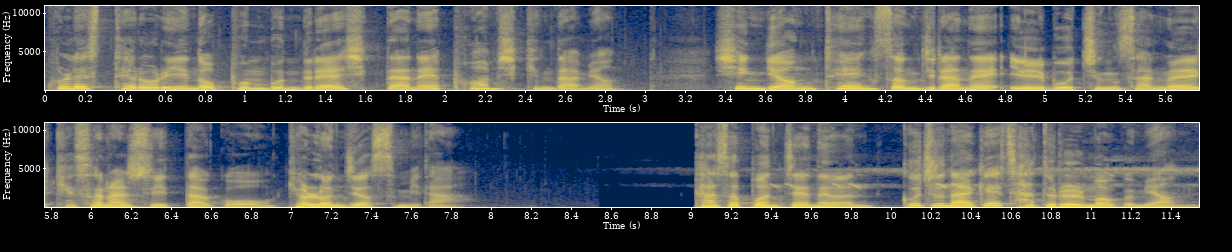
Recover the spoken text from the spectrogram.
콜레스테롤이 높은 분들의 식단에 포함시킨다면 신경 퇴행성 질환의 일부 증상을 개선할 수 있다고 결론 지었습니다. 다섯 번째는 꾸준하게 자두를 먹으면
